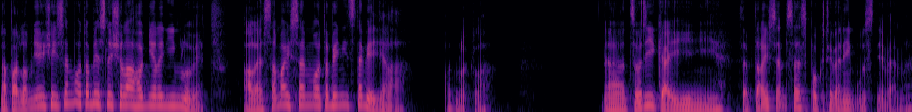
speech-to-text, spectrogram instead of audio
napadlo mě, že jsem o tobě slyšela hodně lidí mluvit, ale sama jsem o tobě nic nevěděla, odmlkla. A co říkají jiní? Zeptal jsem se s pokřiveným úsměvem.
